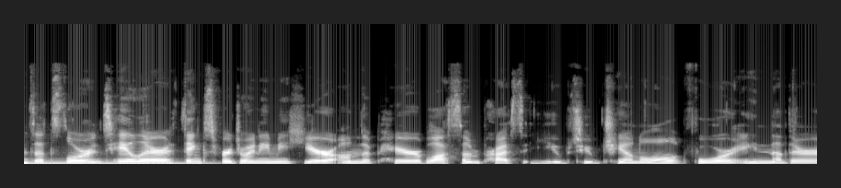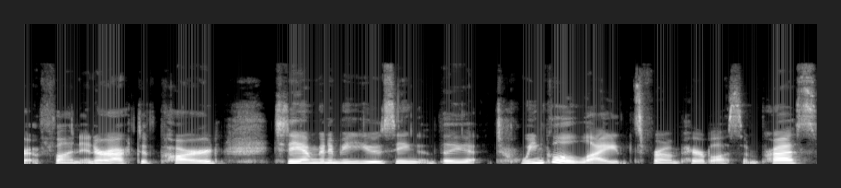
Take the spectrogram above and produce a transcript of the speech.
friends, it's Lauren Taylor. Thanks for joining me here on the Pear Blossom Press YouTube channel for another fun interactive card. Today I'm going to be using the Twinkle Lights from Pear Blossom Press.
